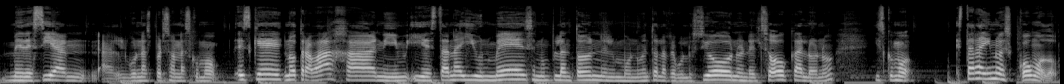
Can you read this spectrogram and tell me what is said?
me decían algunas personas como es que no trabajan y, y, están ahí un mes en un plantón en el Monumento a la Revolución o en el Zócalo, ¿no? Y es como estar ahí no es cómodo,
